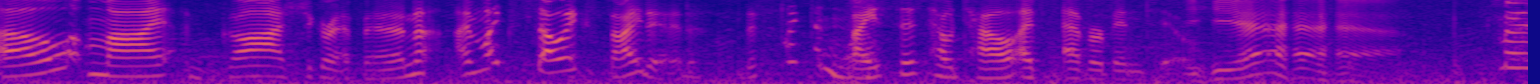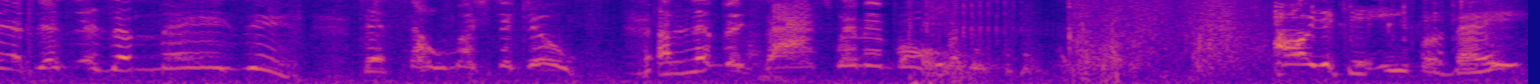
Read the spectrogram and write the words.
Oh my gosh, Griffin. I'm like so excited. This is like the nicest hotel I've ever been to. Yeah. Man, this is amazing. There's so much to do. Olympic-sized swimming pool. All you can eat buffet.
